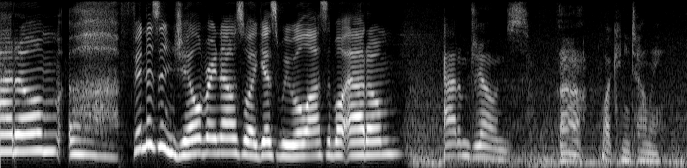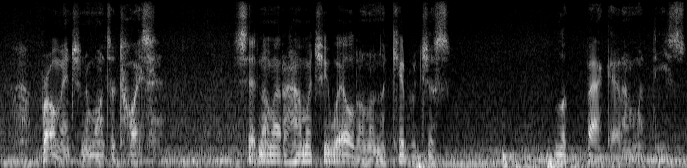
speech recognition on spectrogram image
Adam. Ugh, Finn is in jail right now, so I guess we will ask about Adam. Adam Jones. Ah, What can you tell me? bro mentioned him once or twice. Said no matter how much he wailed on him, the kid would just look back at him with these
